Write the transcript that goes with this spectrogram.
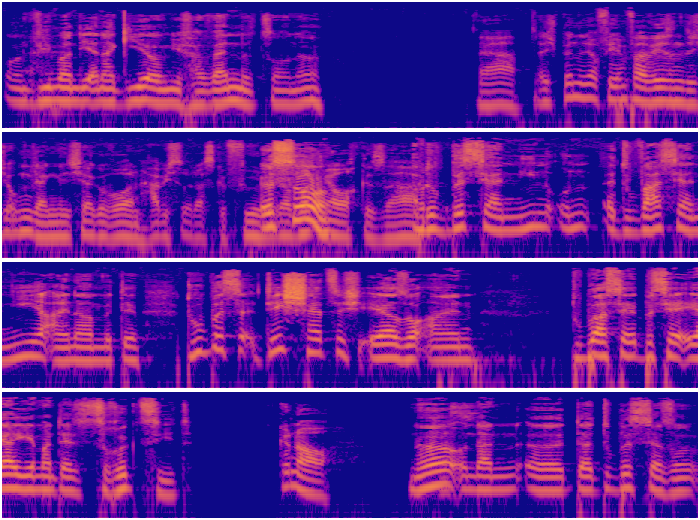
Und wie man die Energie irgendwie verwendet, so, ne. Ja, ich bin auf jeden Fall wesentlich umgänglicher geworden, habe ich so das Gefühl. Ist so. mir auch gesagt. Aber du bist ja nie, ein, äh, du warst ja nie einer mit dem, du bist, dich schätze ich eher so ein, du bist ja, bist ja eher jemand, der sich zurückzieht. Genau. Ne? Das- Und dann, äh, da, du bist ja so,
